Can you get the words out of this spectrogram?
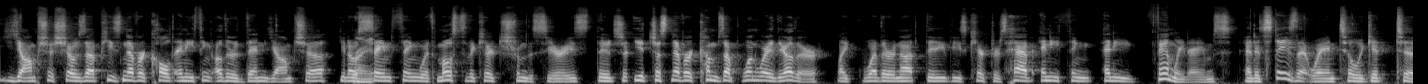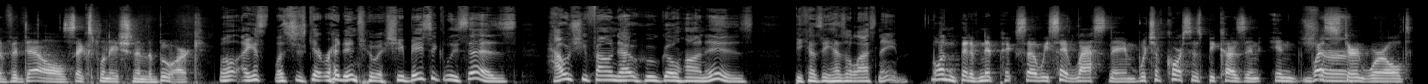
Yamcha shows up. He's never called anything other than Yamcha. You know, right. same thing with most of the characters from the series. There's, it just never comes up one way or the other, like whether or not the, these characters have anything, any family names. And it stays that way until we get to Videl's explanation in the Buu arc. Well, I guess let's just get right into it. She basically says how she found out who Gohan is because he has a last name one bit of nitpick so we say last name which of course is because in in sure. western world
